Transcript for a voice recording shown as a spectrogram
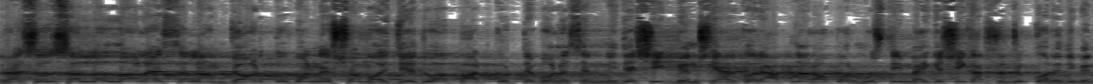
রাসুল সাল্লাম জ্বর তুফানের সময় যে দোয়া পাঠ করতে বলেছেন, নিজে শিখবেন, শেয়ার করে আপনার অপর মুসলিম ভাইকে শেখার সুযোগ করে দিবেন।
